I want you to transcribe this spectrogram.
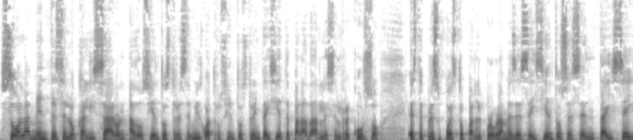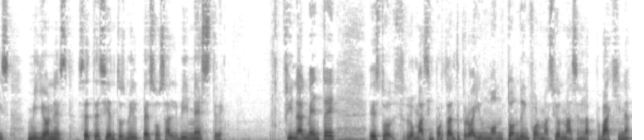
solamente se localizaron a 213.437 para darles el recurso. Este presupuesto para el programa es de 666 millones 700 mil pesos al bimestre. Finalmente, esto es lo más importante, pero hay un montón de información más en la página.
